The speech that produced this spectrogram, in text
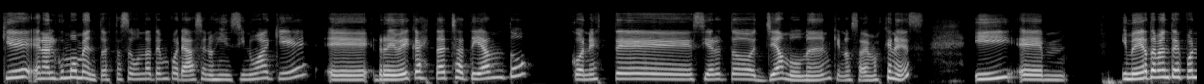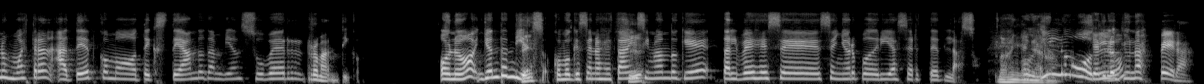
que en algún momento de esta segunda temporada se nos insinúa que eh, Rebeca está chateando con este cierto gentleman, que no sabemos quién es, y em, inmediatamente después nos muestran a Ted como texteando también súper romántico. ¿O no? Yo entendí eso, como que se nos estaba insinuando que tal vez ese señor podría ser Ted Lasso. Nos engañaron. ¿Qué es lo que uno espera?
